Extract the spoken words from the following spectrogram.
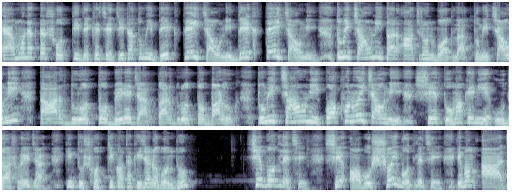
এমন একটা সত্যি দেখেছে যেটা তুমি দেখতেই চাওনি দেখতেই চাওনি। তুমি চাওনি তার আচরণ বদলাক, তুমি চাওনি তার দূরত্ব বেড়ে যাক, তার দূরত্ব বাড়ুক। তুমি চাওনি, কখনোই চাওনি সে তোমাকে নিয়ে উদাস হয়ে যাক। কিন্তু সত্যি কথা কি জানো বন্ধু? সে বদলেছে, সে অবশ্যই বদলেছে এবং আজ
